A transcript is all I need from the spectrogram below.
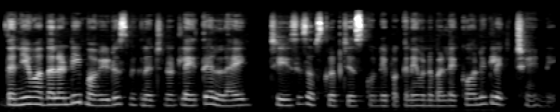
ధన్యవాదాలండి. మా వీడియోస్ మీకు నచ్చినట్లయితే లైక్ చేసి సబ్స్క్రైబ్ చేసుకోండి. పక్కనే ఉన్న బెల్ ఐకాన్ని క్లిక్ చేయండి.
